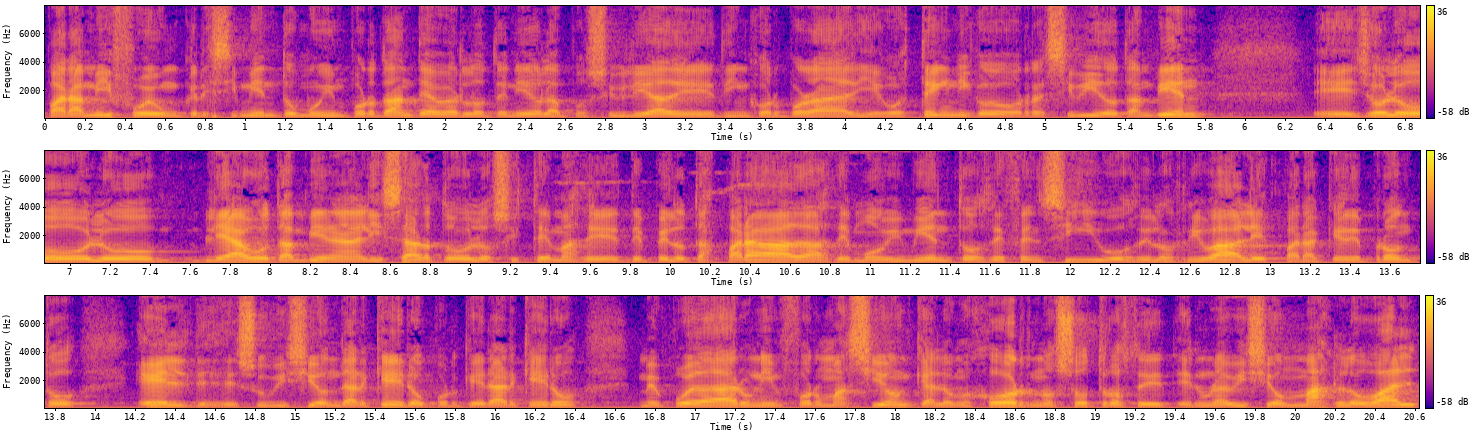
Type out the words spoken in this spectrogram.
para mí fue un crecimiento muy importante haberlo tenido la posibilidad de, de incorporar a Diego. Es técnico recibido también eh, yo lo, le hago también analizar todos los sistemas de, pelotas paradas, de movimientos defensivos de los rivales, para que de pronto él, desde su visión de arquero, porque era arquero, me pueda dar una información que a lo mejor nosotros en una visión más global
